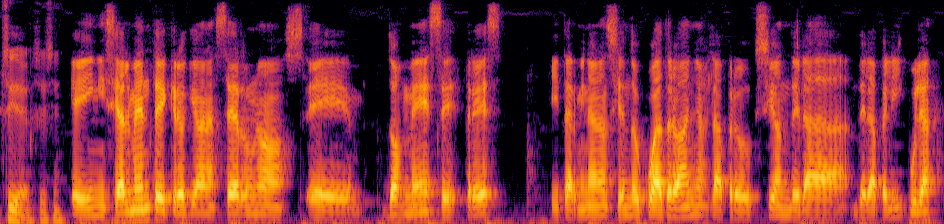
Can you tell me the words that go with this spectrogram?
Sí, sí, sí. Eh, inicialmente creo que iban a ser unos eh, dos meses, tres, y terminaron siendo cuatro años la producción de la, de la película.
